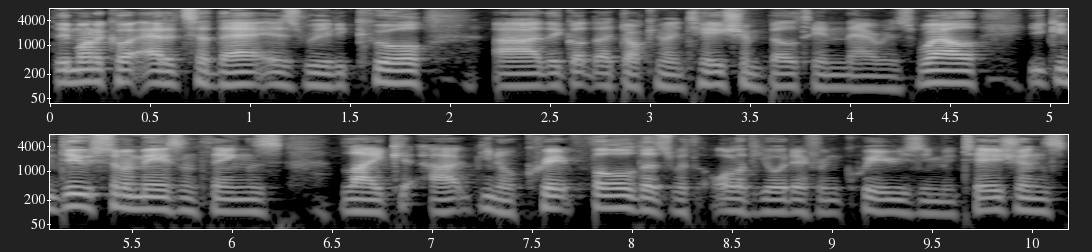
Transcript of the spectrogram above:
the Monaco editor there is really cool. Uh, they've got that documentation built in there as well. You can do some amazing things like uh, you know create folders with all of your different queries and mutations,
